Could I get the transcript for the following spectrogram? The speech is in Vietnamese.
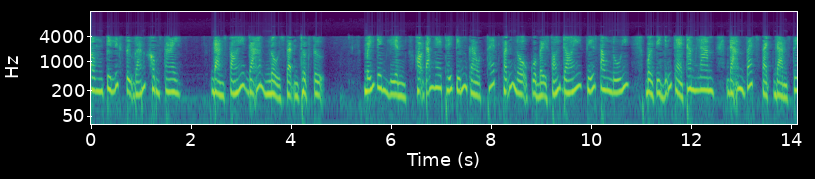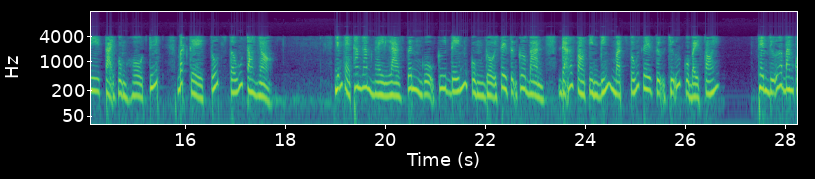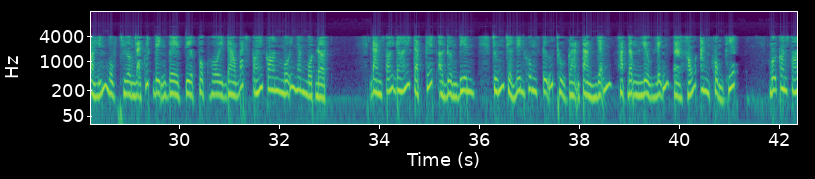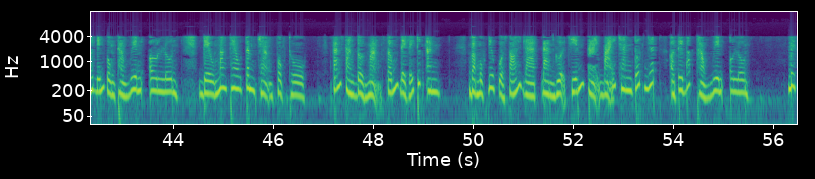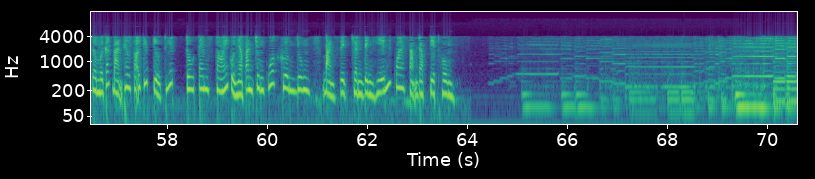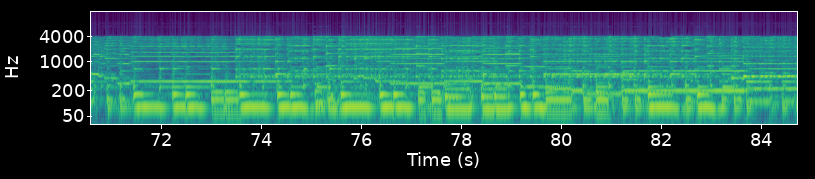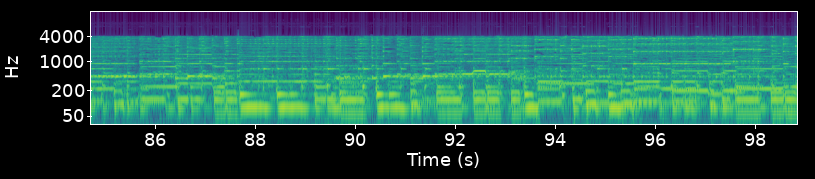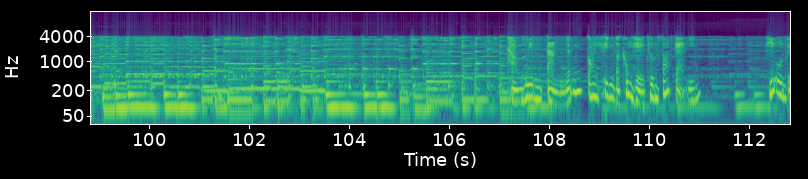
Ông Philip dự đoán không sai. Đàn sói đã nổi giận thực sự. Mấy đêm liền, họ đã nghe thấy tiếng gào thét phẫn nộ của bầy sói đói phía sau núi, bởi vì những kẻ tham lam đã vét sạch đàn tê tại vùng hồ tuyết, bất kể tốt xấu to nhỏ. Những kẻ tham lam này là dân ngụ cư đến cùng đội xây dựng cơ bản đã dò tìm bí mật số dê dự trữ của bầy sói. Thêm nữa, ban quản lý mục trường lại quyết định về việc phục hồi đào bắt sói con mỗi năm một đợt. Đàn sói đói tập kết ở đường biên, chúng trở nên hung dữ thủ đoạn tàn nhẫn, hoạt động liều lĩnh và háu ăn khủng khiếp. Mỗi con sói đến vùng thảo nguyên Olon đều mang theo tâm trạng phục thù, sẵn sàng đổi mạng sống để lấy thức ăn. Và mục tiêu của sói là đàn ngựa chiến tại bãi chăn tốt nhất ở tây bắc thảo nguyên Olon. Bây giờ mời các bạn theo dõi tiếp tiểu thuyết Tô Tem Sói của nhà văn Trung Quốc Khương Dung, bản dịch Trần Đình Hiến qua giọng đọc Việt Hùng.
